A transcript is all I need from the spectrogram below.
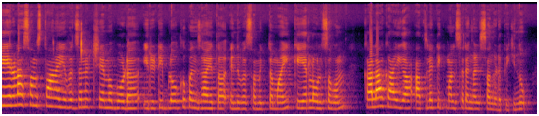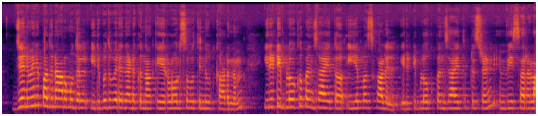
കേരള സംസ്ഥാന യുവജനക്ഷേമ ബോർഡ് ഇരിട്ടി ബ്ലോക്ക് പഞ്ചായത്ത് എന്നിവ സംയുക്തമായി കേരളോത്സവം കലാകായിക അത്ലറ്റിക് മത്സരങ്ങൾ സംഘടിപ്പിക്കുന്നു. ജനുവരി പതിനാറ് മുതൽ ഇരുപത് വരെ നടക്കുന്ന കേരളോത്സവത്തിന്റെ ഉദ്ഘാടനം Iritty block panchayat E M S ഹാളിൽ Iritty block panchayat president M V Sarala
